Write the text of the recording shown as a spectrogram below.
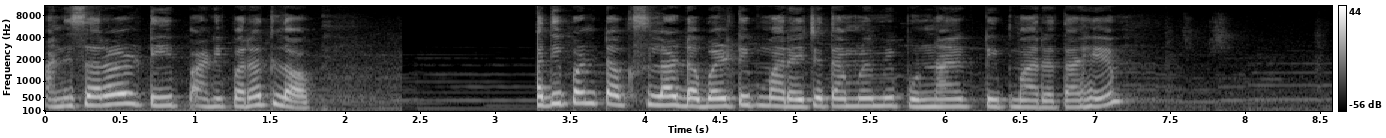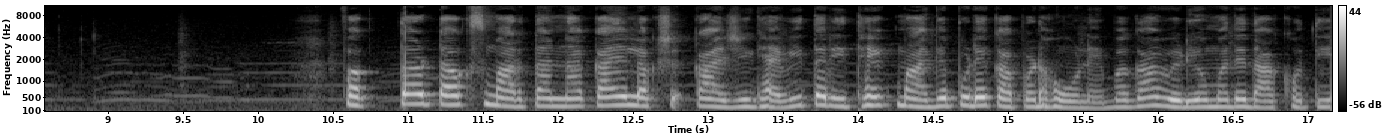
आणि सरळ टीप आणि परत लॉक आधी पण टक्सला डबल टिप मारायचे त्यामुळे मी पुन्हा एक टिप मारत आहे. फक्त टक्स मारताना काय लक्ष काळजी घ्यावी? तर इथे मागे पुढे कापड होऊ नये. बघा व्हिडिओमध्ये दाखवते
